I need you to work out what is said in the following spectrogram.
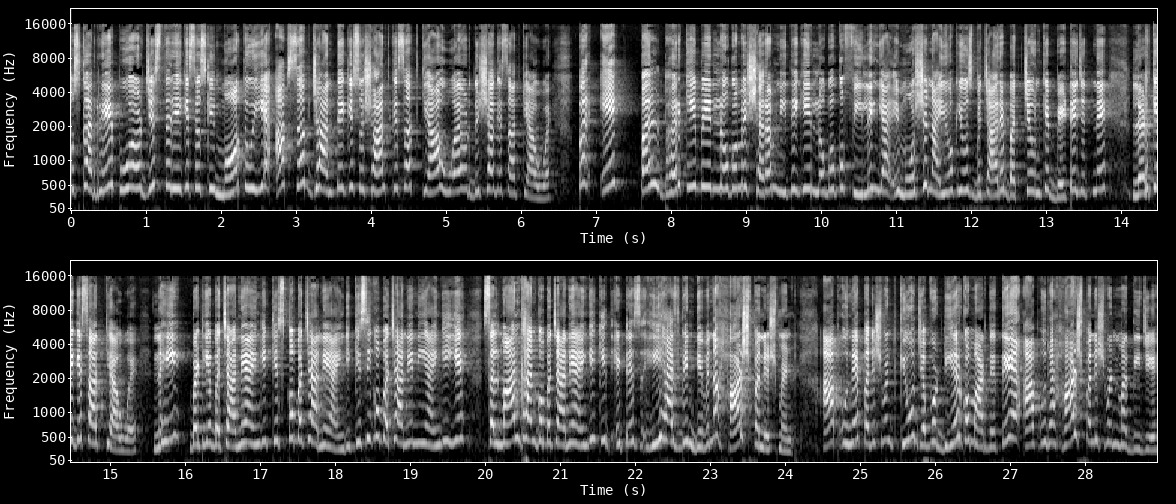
उसका रेप हुआ और जिस तरीके से उसकी मौत हुई है, आप सब जानते हैं कि सुशांत के साथ क्या हुआ है और दिशा के साथ क्या हुआ है। पर एक पल भर की भी इन लोगों में शर्म नहीं थी कि इन लोगों को फीलिंग या इमोशन आई हो कि उस बेचारे बच्चे, उनके बेटे जितने लड़के के साथ क्या हुआ है। नहीं बट ये बचाने आएँगी। किसको बचाने आएँगी? किसी को बचाने नहीं आएँगी। ये सलमान खान को बचाने आएँगी कि it is he has been given a harsh punishment आप उन्हें पनिशमेंट क्यों? जब वो डियर को मार देते हैं, आप उन्हें हार्श पनिशमेंट मत दीजिए।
